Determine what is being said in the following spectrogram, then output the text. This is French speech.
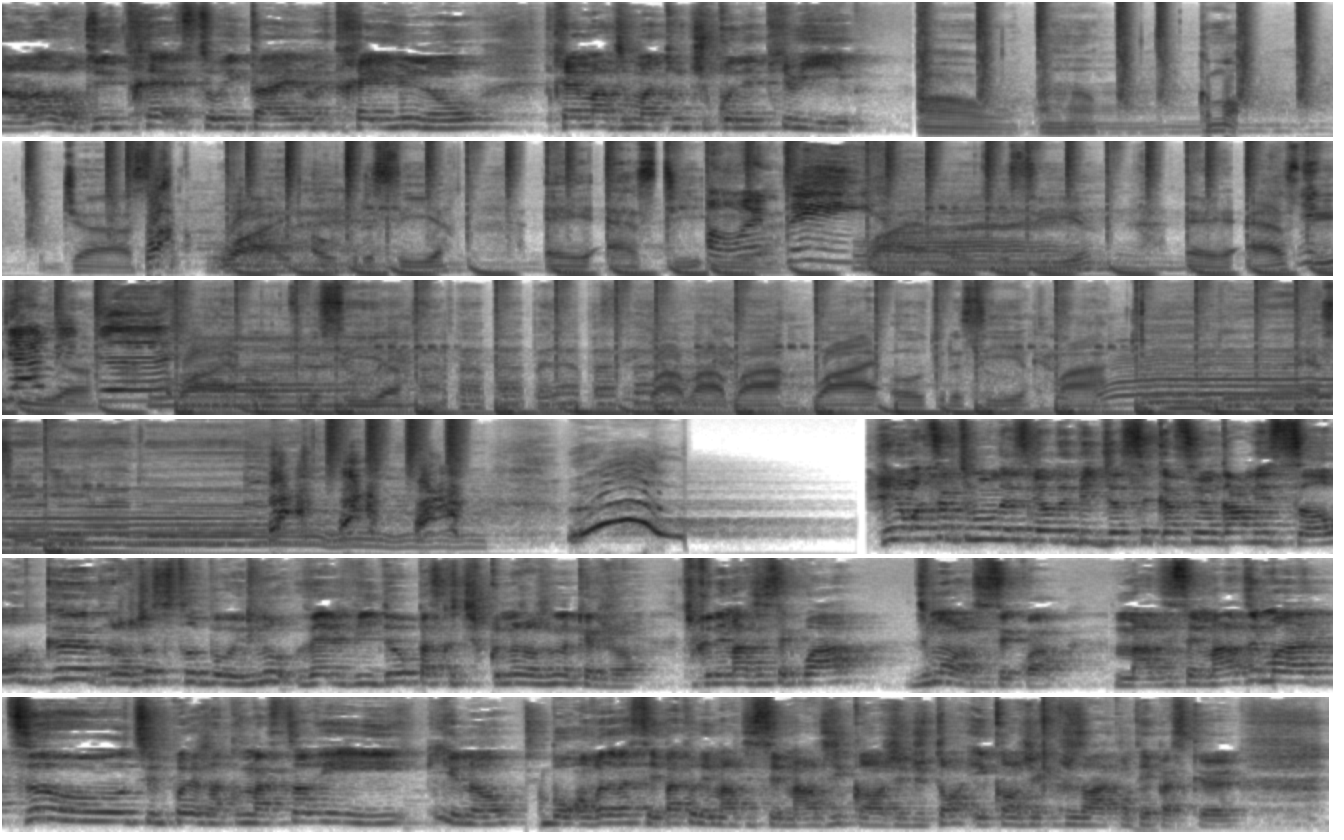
Alors là, aujourd'hui, très story time, très you know, très mardi matou, tu connais Piri. Oh, uh-huh. Come on. Just Y O to the C. A S T E. OMG. Y O to the C. A S T E. You got me good. Y O to the C. Y Y Y. Y O to the C. Y. S T E Hey, what's up tout le monde, c'est bien Big Just c'est gars, mais so good. Aujourd'hui, on se retrouve pour une nouvelle vidéo parce que tu connais aujourd'hui quel jour Tu connais mardi c'est quoi? Dis-moi mardi c'est quoi? Mardi c'est mardi moi tout. Tu peux je raconte ma story, you know. Bon, en vrai, c'est pas tous les mardis, c'est mardi quand j'ai du temps et quand j'ai quelque chose à raconter parce que,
